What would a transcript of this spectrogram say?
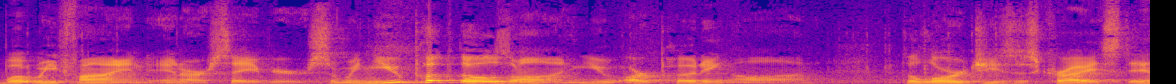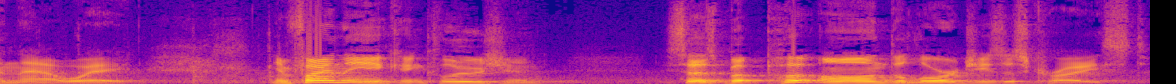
what we find in our Savior. So when you put those on, you are putting on the Lord Jesus Christ in that way. And finally, in conclusion, he says, But put on the Lord Jesus Christ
